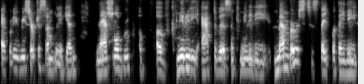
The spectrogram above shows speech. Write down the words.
equity research assembly, again, national group of, of community activists and community members to state what they need.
